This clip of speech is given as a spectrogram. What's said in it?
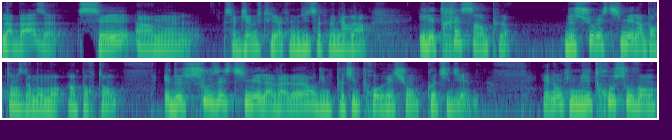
La base, c'est James Clear qui nous dit de cette manière-là. Il est très simple de surestimer l'importance d'un moment important et de sous-estimer la valeur d'une petite progression quotidienne. Et donc il nous dit trop souvent,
